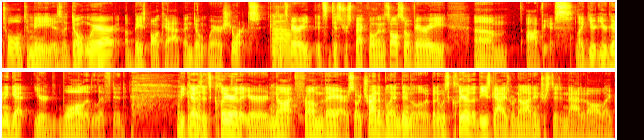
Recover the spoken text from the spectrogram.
told to me is that don't wear a baseball cap and don't wear shorts because it's very it's disrespectful and it's also very um, obvious. Like you're you're gonna get your wallet lifted. Because it's clear that you're not from there. So I try to blend in a little bit, but it was clear that these guys were not interested in that at all. Like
